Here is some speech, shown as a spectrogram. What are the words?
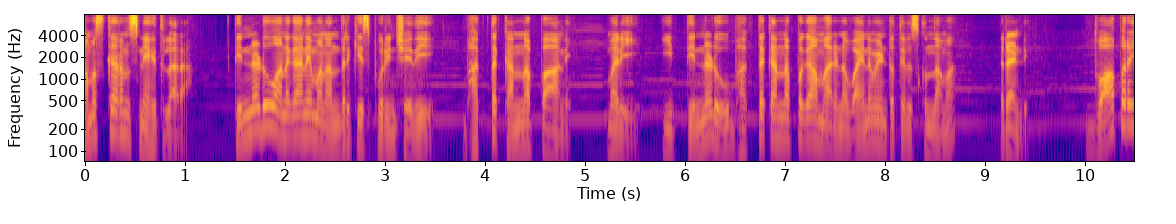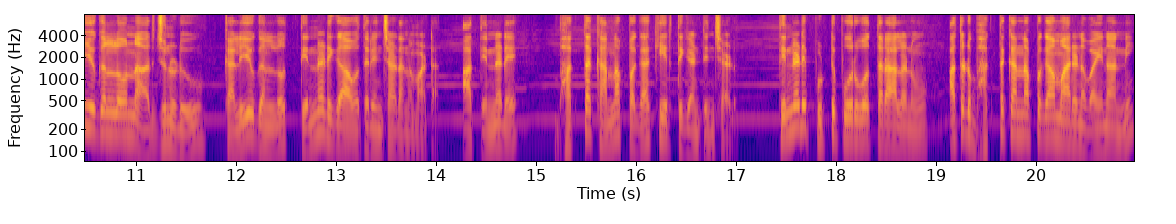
నమస్కారం స్నేహితులారా. తిన్నడు అనగానే మనందరికీ స్ఫురించేది భక్త కన్నప్ప అని. మరి ఈ తిన్నడు భక్త కన్నప్పగా మారిన వైనమేంటో తెలుసుకుందామా? రండి. ద్వాపర యుగంలో ఉన్న అర్జునుడు కలియుగంలో తిన్నడిగా అవతరించాడనమాట ఆ తిన్నడే భక్త కన్నప్పగా కీర్తిగంటించాడు తిన్నడి పుట్టు పూర్వోత్తరాలను అతడు భక్త కన్నప్పగా మారిన వైనాన్ని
